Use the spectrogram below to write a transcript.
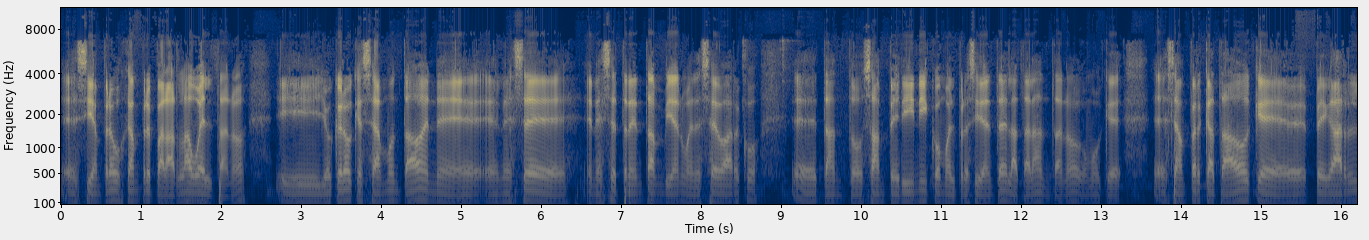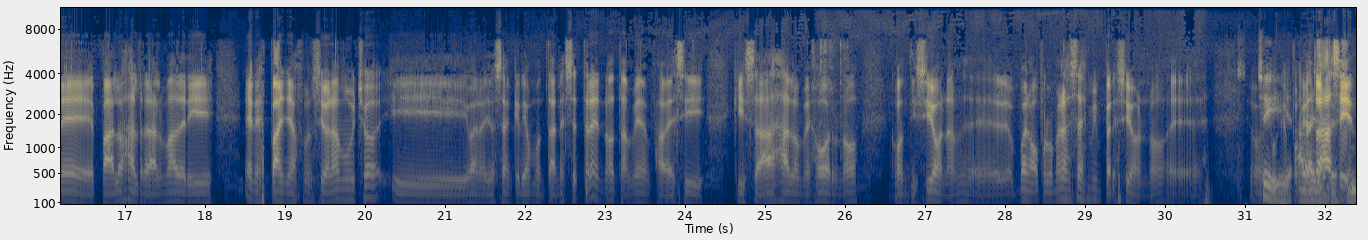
eh, siempre buscan preparar la vuelta, ¿no? Y yo creo que se han montado en, en, ese, en ese tren también, o en ese barco, eh, tanto Samperini como el presidente del Atalanta, ¿no? Como que eh, se han percatado que pegarle palos al Real Madrid en España funciona mucho y bueno, ellos se han querido montar en ese tren, ¿no? También para ver si quizás a lo mejor, ¿no? Condicionan. Eh, bueno, por lo menos esa es mi impresión, ¿no? Sí, porque, esto es así,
